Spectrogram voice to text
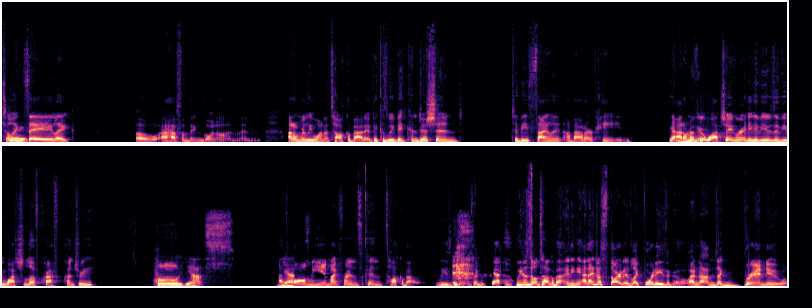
to like Right. say like, oh, I have something going on. And I don't really want to talk about it because we've been conditioned to be silent about our pain Yeah, I don't know if you're mm-hmm. watching or any of you if you watch Lovecraft Country. Oh yes. That's yes. all me and my friends can talk about these days. Like we can't, we just don't talk about anything. And I just started like four days ago. I'm not, I'm like brand new,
